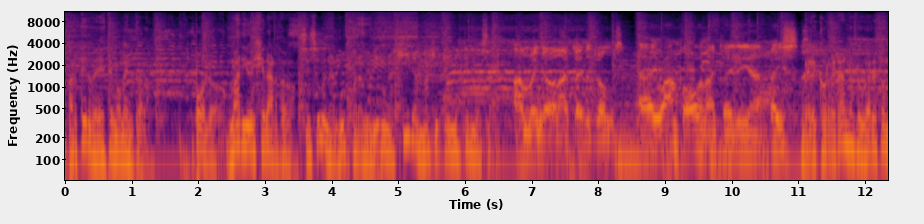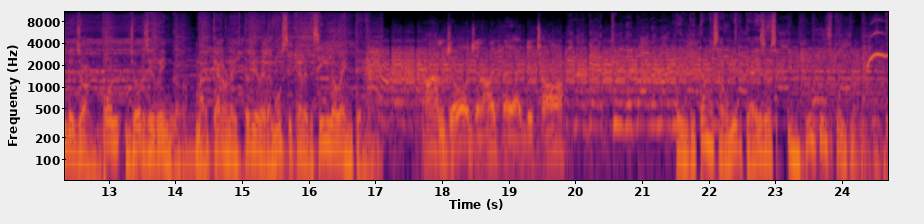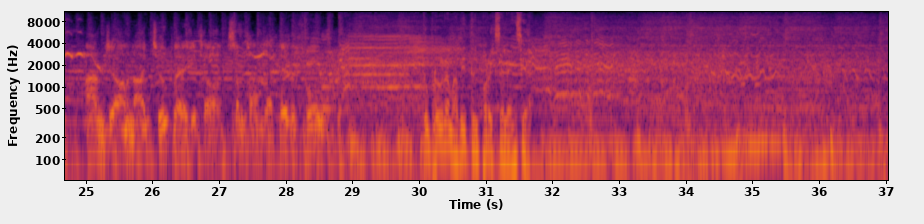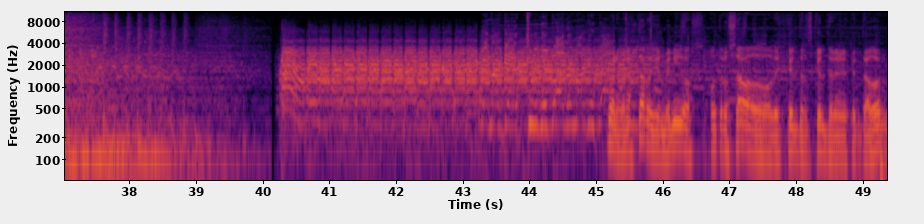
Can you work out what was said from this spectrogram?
partir de este momento, Polo, Mario y Gerardo se suben al bus para vivir una gira mágica y misteriosa. I'm Ringo and I play the drums. Uh, well, I'm Paul and I play the uh, bass. Recorrerán los lugares donde John, Paul, George y Ringo marcaron la historia de la música del siglo XX. I'm George and I play a guitar. Te invitamos a unirte a ellos en Helter Skelter. I'm John and I too play a guitar. Sometimes I play the fool. Tu programa Beatle por excelencia. Bueno, buenas tardes, bienvenidos otro sábado de Helter Skelter en el espectador.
